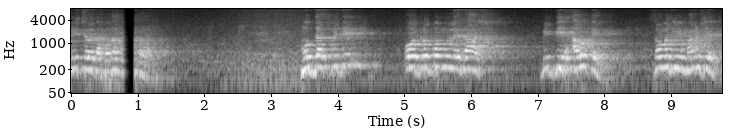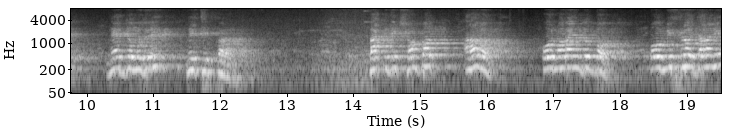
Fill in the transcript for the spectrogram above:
নিশ্চয়তা প্রদান করা। মুদ্রাস্ফীতি ও দ্রব্যমূল্যের হ্রাস বৃদ্ধির আলোকে শ্রমজীবী মানুষের ন্যায্য মজুরি নিশ্চিত করা। প্রাকৃতিক সম্পদ আহরণ ও নবায়নযোগ্য ও মিশ্র জ্বালানি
